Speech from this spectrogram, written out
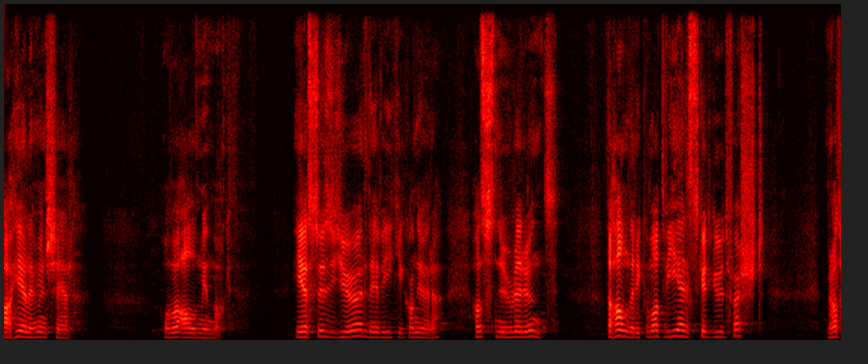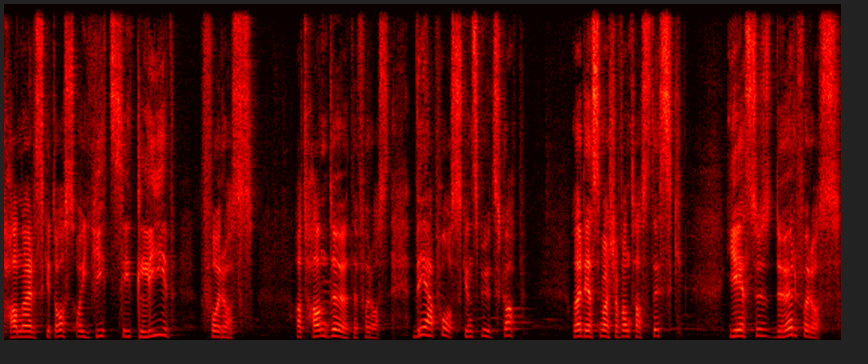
av hele min sjel og med all min makt. Jesus gjør det vi ikke kan gjøre. Han snur det rundt. Det handler ikke om at vi elsket Gud først, men at han har elsket oss og gitt sitt liv for oss. At han døde for oss. Det er påskens budskap. Og det er det som er så fantastisk. Jesus dør for oss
